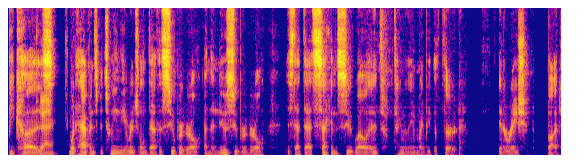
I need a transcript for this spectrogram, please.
because Okay. what happens between the original death of Supergirl and the new Supergirl is that that second suit, well, it technically it might be the third iteration, but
